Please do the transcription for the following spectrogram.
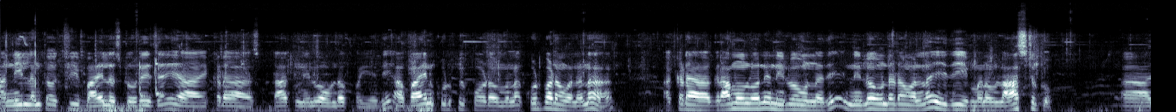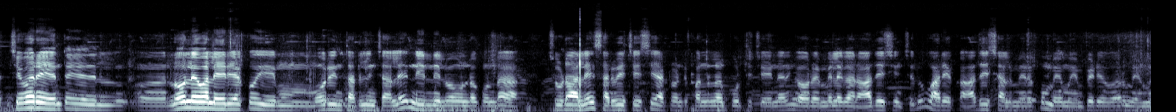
ఆ నీళ్ళంతా వచ్చి బావిలో స్టోరేజ్ అయ్యి ఇక్కడ స్టాక్ నిల్వ ఉండకపోయేది. ఆ బావిని కుడిపిపోవడం వలన కుడిపడం వలన అక్కడ గ్రామంలోనే నిల్వ ఉన్నది. నిల్వ ఉండడం వలన ఇది మనం లాస్ట్కు చివరి అంటే లో లెవెల్ ఏరియాకు ఈ మోరీని తరలించాలి నీళ్ళు నిల్వ ఉండకుండా చూడాలి సర్వే చేసి అటువంటి పనులను పూర్తి చేయండి అని గౌరవ ఎమ్మెల్యే గారు ఆదేశించారు. వారి యొక్క ఆదేశాల మేరకు మేము ఎంపీడీ గారు మేము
